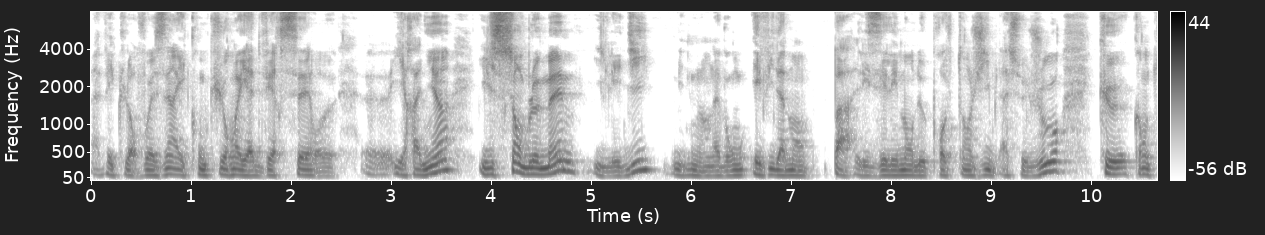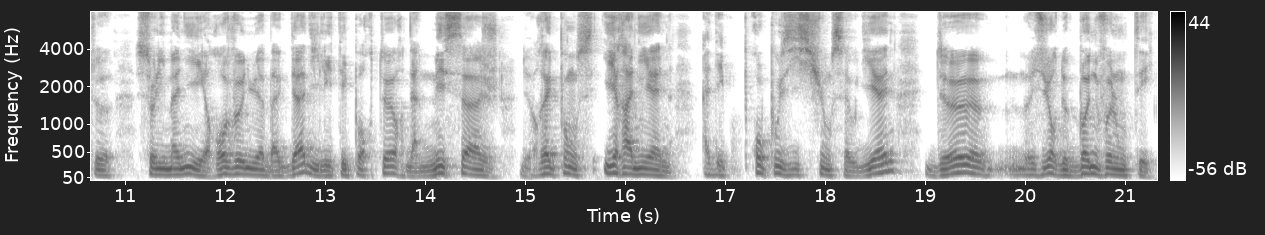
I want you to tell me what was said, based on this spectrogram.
avec leurs voisins et concurrents et adversaires euh, iranien. Il semble même, il est dit, mais nous n'en avons évidemment pas les éléments de preuve tangibles à ce jour, que quand euh, Soleimani est revenu à Bagdad, il était porteur d'un message de réponse iranienne à des propositions saoudiennes de mesures de bonne volonté.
